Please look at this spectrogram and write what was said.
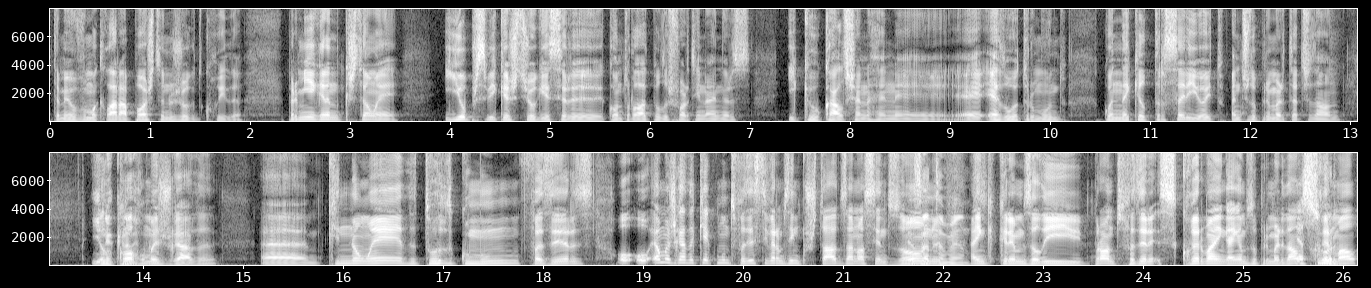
também houve uma clara aposta no jogo de corrida. Para mim a grande questão é, e eu percebi que este jogo ia ser uh, controlado pelos 49ers e que o Kyle Shanahan é, é, é do outro mundo, quando naquele terceiro e oito, antes do primeiro touchdown, ele corre uma jogada Uh, que não é de todo comum fazer, ou, ou, é uma jogada que é comum de fazer se estivermos encostados à nossa endzone, Exatamente. em que queremos ali, pronto, fazer, se correr bem ganhamos o primeiro down, é se correr mal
